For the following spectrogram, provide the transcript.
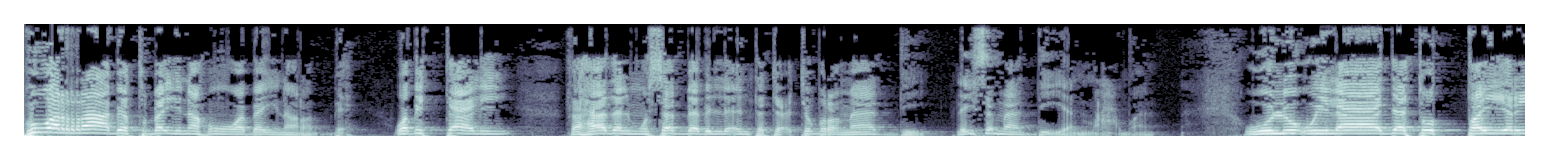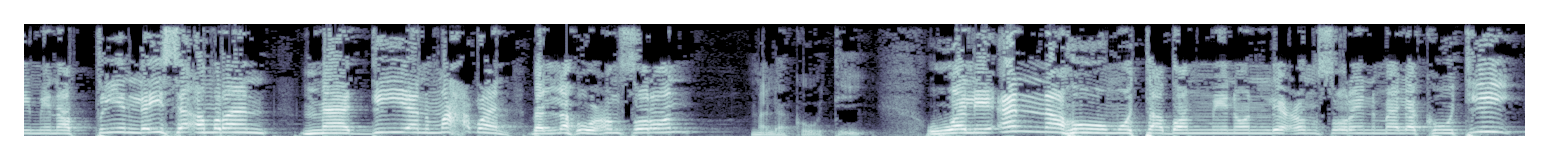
هو الرابط بينه وبين ربه. وبالتالي فهذا المسبب اللي أنت تعتبره مادي. ليس ماديا محضا. ولادة الطير من الطين ليس امرا ماديا محضا بل له عنصر ملكوتي. ولأنه متضمن لعنصر ملكوتي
